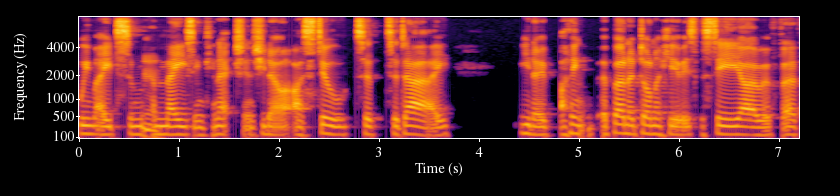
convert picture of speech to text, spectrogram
we made some yeah. amazing connections. You know, I still to today. You know, I think Bernard Donoghue is the CEO of, of,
